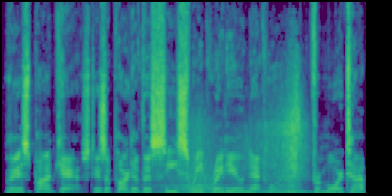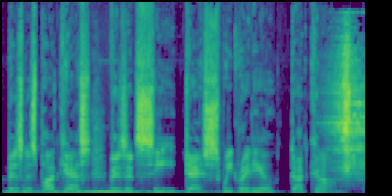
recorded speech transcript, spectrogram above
This podcast is a part of the C Suite Radio Network. For more top business podcasts, visit c-suiteradio.com.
